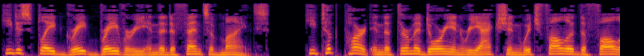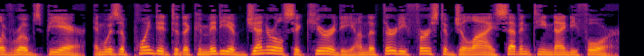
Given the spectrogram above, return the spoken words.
He displayed great bravery in the defence of Mainz. He took part in the Thermidorian reaction which followed the fall of Robespierre, and was appointed to the Committee of General Security on 31 July 1794.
